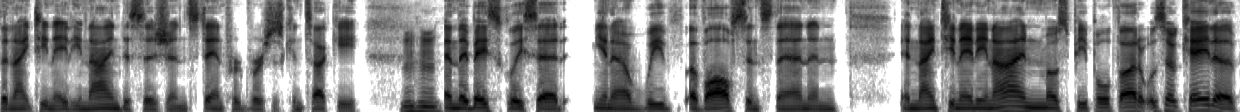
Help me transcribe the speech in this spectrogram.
the 1989 decision, Stanford versus Kentucky. Mhm. And they basically said, you know, we've evolved since then. And in 1989, most people thought it was okay to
